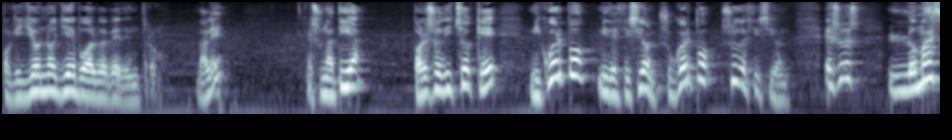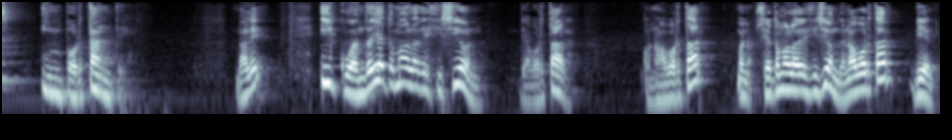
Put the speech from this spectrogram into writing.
Porque yo no llevo al bebé dentro, ¿vale? Es una tía. Por eso he dicho que mi cuerpo, mi decisión. Su cuerpo, su decisión. Eso es lo más importante. ¿Vale? Y cuando haya tomado la decisión de abortar o no abortar, bueno, si ha tomado la decisión de no abortar, bien.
